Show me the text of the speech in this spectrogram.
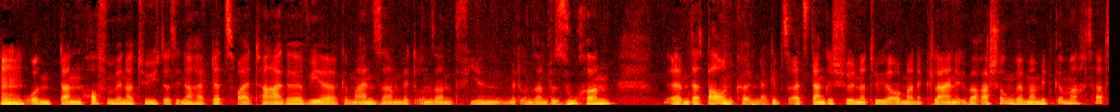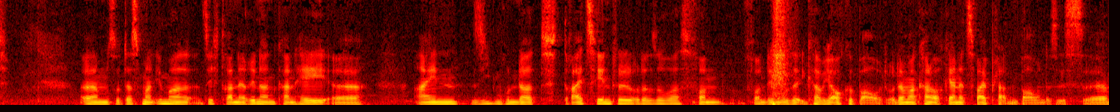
Mhm. Und dann hoffen wir natürlich, dass innerhalb der zwei Tage wir gemeinsam mit unseren vielen, mit unseren Besuchern ähm, das bauen können. Da gibt's als Dankeschön natürlich auch mal eine kleine Überraschung, wenn man mitgemacht hat. Ähm, so dass man immer sich dran erinnern kann, hey, äh, ein 713 oder sowas von, von dem Mosaik habe ich auch gebaut. Oder man kann auch gerne zwei Platten bauen. Das ist, äh,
